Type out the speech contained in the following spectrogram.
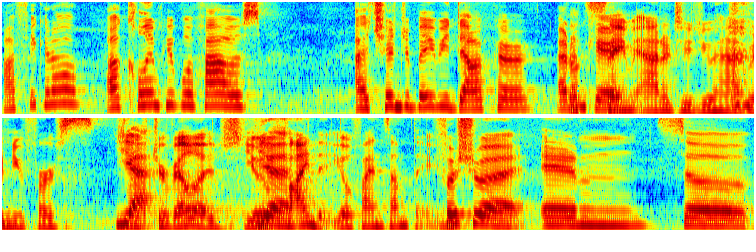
so I figured out. I clean people's house. I change a baby diaper. I don't that care. same attitude you had when you first Yeah. left your village. You'll Yeah. find it. You'll find something. For sure. And so,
